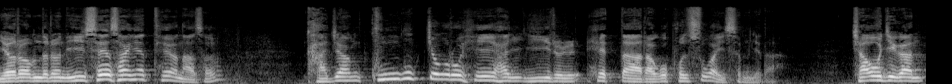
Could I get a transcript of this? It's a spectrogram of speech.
여러분들은 이 세상에 태어나서 가장 궁극적으로 해야 할 일을 했다라고 볼 수가 있습니다. 좌우지간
